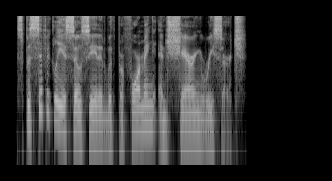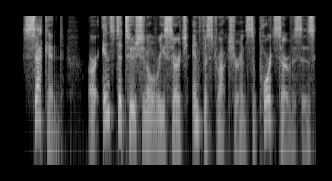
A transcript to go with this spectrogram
specifically associated with performing and sharing research. Second are institutional research infrastructure and support services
